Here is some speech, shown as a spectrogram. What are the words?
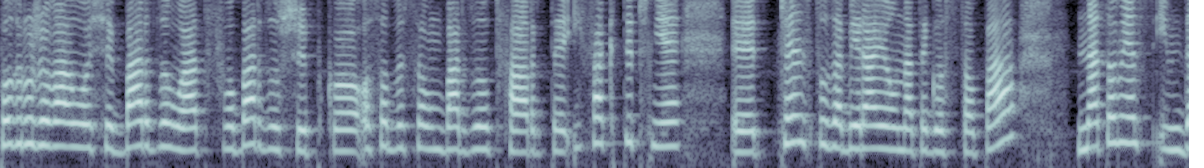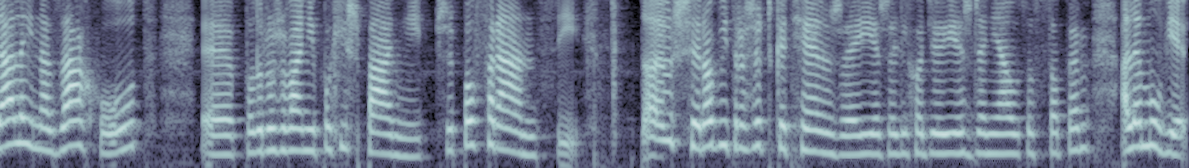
podróżowało się bardzo łatwo, bardzo szybko, osoby są bardzo otwarte i faktycznie e, często zabierają na tego stopa. Natomiast im dalej na zachód, e, podróżowanie po Hiszpanii czy po Francji, to już się robi troszeczkę ciężej, jeżeli chodzi o jeżdżenie autostopem, ale mówię,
